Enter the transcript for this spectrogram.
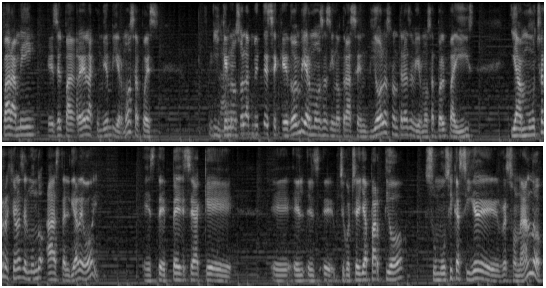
para mí es el padre de la cumbia en Villahermosa, pues. y que no solamente se quedó en Villahermosa, sino trascendió las fronteras de Villahermosa a todo el país y a muchas regiones del mundo hasta el día de hoy. Este, pese a que eh, el, eh, Chicoche ya partió, su música sigue resonando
